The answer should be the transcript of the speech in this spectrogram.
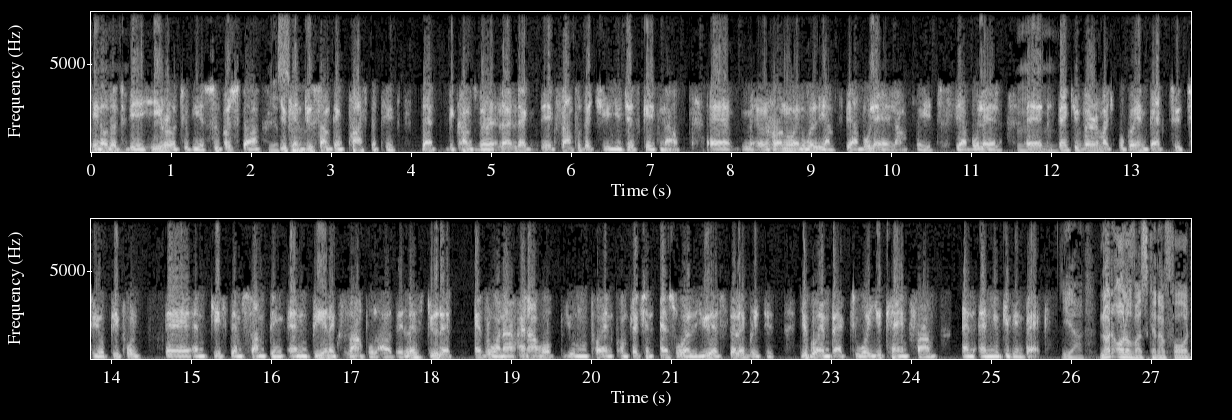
in order to be a hero, to be a superstar, Yes, you can sir. do something positive. that becomes very like, like the example that you, you just gave now. Uh, Ronwen Williams, siyabulela mfethu, siyabulela. Uh, thank you very much for going back to, to your people uh, and give them something and be an example out there. Let's do that, everyone. And I hope you and complexion as well. You as celebrities, you're going back to where you came from and, and you're giving back. Yeah, not all of us can afford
